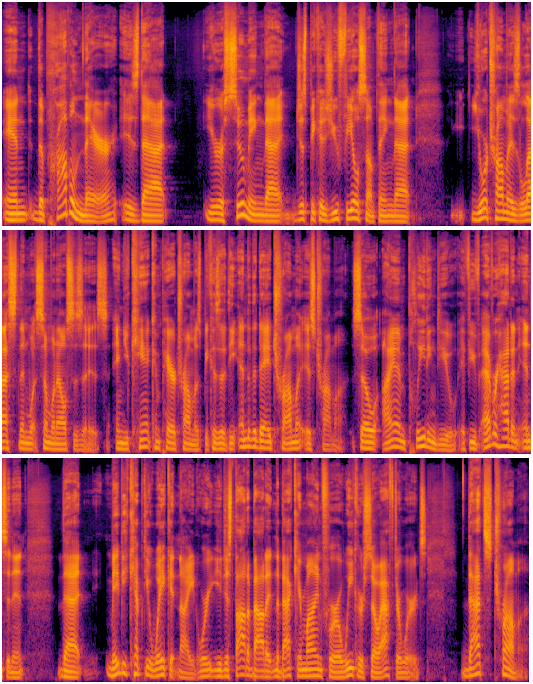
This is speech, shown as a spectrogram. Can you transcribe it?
And the problem there is that you're assuming that just because you feel something that your trauma is less than what someone else's is and you can't compare traumas because at the end of the day trauma is trauma. So I am pleading to you if you've ever had an incident that maybe kept you awake at night or you just thought about it in the back of your mind for a week or so afterwards, that's trauma.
